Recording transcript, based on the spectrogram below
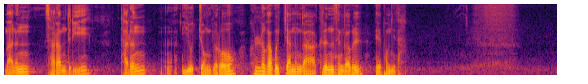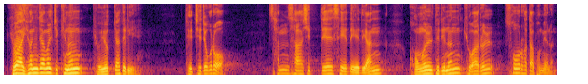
많은 사람들이 다른 어, 이웃 종교로 흘러가고 있지 않는가 그런 생각을 해 봅니다. 교화 현장을 지키는 교역자들이 대체적으로 3, 40대 세대에 대한 공을 들이는 교화를 소홀하다 보면은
